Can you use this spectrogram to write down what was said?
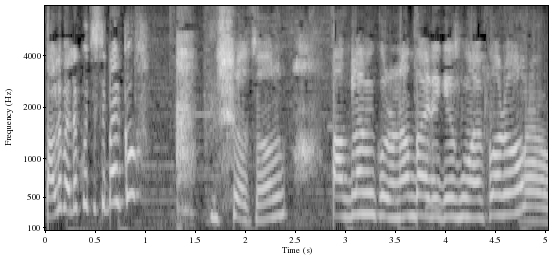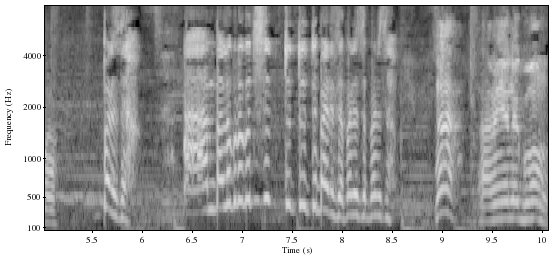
ভালো ভালো করতেছিস বাইর কর। সজল পাগলামি করো না বাইরে গিয়ে ঘুমায় পড়ো। না যা। আমি ভালো করে করতেছিস তুই তুই তুই বাইরে যা বাইরে যা বাইরে যা। না আমি এনে ঘুমাম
